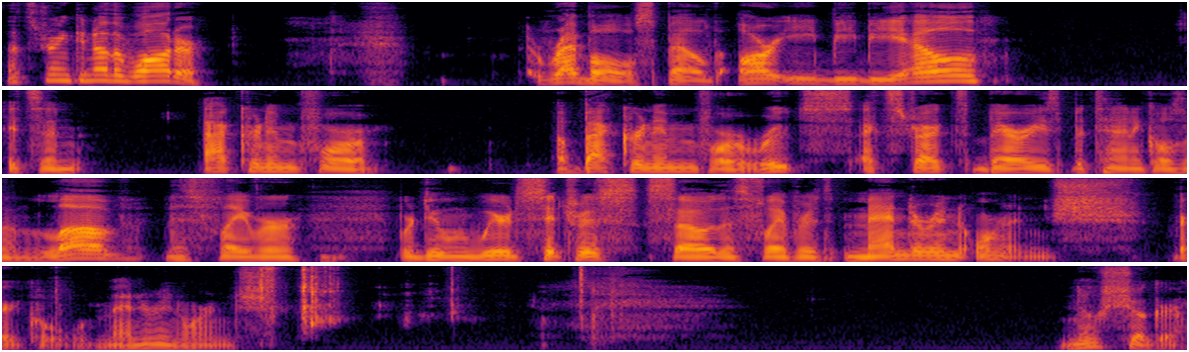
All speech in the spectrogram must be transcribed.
Let's drink another water. Rebbl, spelled R E B B L. It's an acronym for a backronym for roots, extracts, berries, botanicals, and love. This flavor, we're doing weird citrus, so this flavor is mandarin orange. Very cool. Mandarin orange. No sugar.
